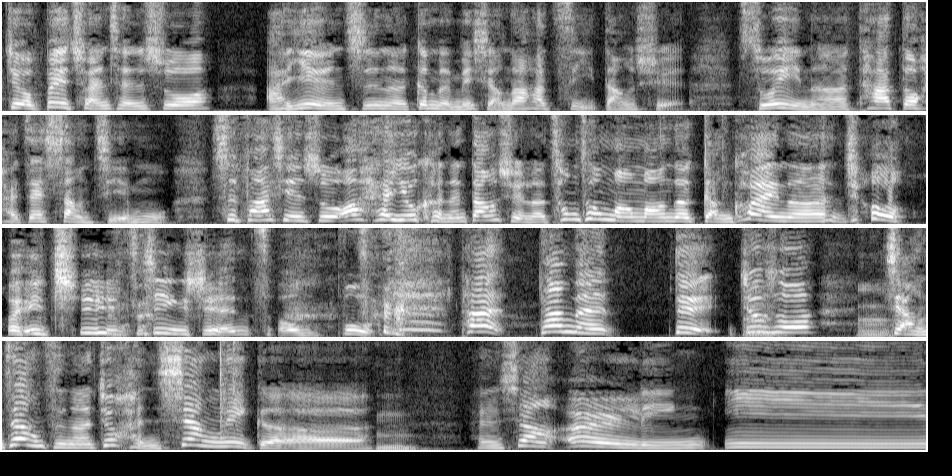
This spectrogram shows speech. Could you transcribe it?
就被传成说啊叶元之呢根本没想到他自己当选，所以呢他都还在上节目，是发现说啊他有可能当选了，匆匆忙忙的赶快呢 就回去竞选总部。他他们对，就是说讲这样子呢就很像那个嗯。很像二零一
